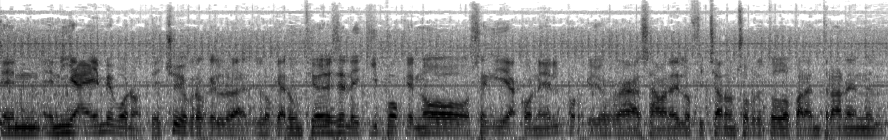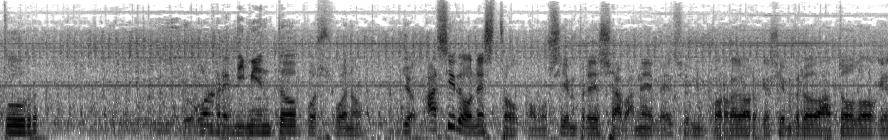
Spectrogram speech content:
en, en IAM. Bueno, de hecho yo creo que lo, lo que anunció es el equipo que no seguía con él, porque yo creo que a Chabanel lo ficharon sobre todo para entrar en el Tour. El rendimiento, pues bueno, yo, ha sido honesto, como siempre Chabanel, ¿eh? es un corredor que siempre lo da todo, que,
